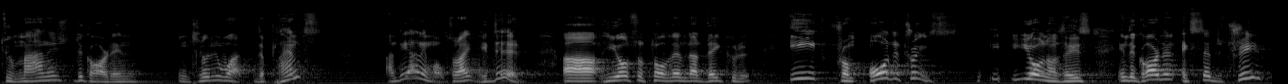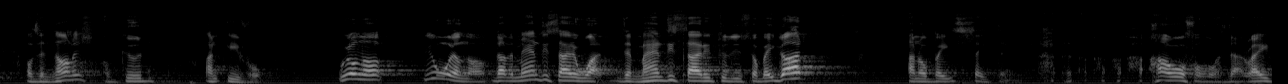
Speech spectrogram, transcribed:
to manage the garden, including what? The plants and the animals, right? He did. Uh, he also told them that they could eat from all the trees. You all know this in the garden, except the tree of the knowledge of good and evil. We all know, you will know, that the man decided what? The man decided to disobey God and obey Satan. How awful was that, right?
